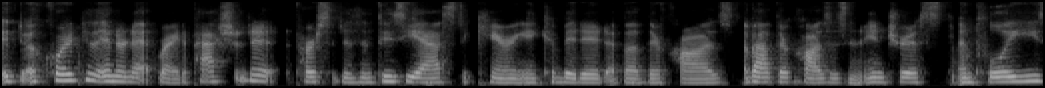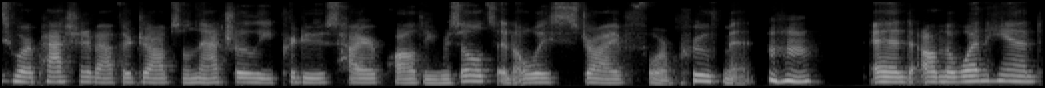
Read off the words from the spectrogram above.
it, according to the internet, right, a passionate person is enthusiastic, caring, and committed above their cause about their causes and interests. Employees who are passionate about their jobs will naturally produce higher quality results and always strive for improvement. Mm-hmm. And on the one hand,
